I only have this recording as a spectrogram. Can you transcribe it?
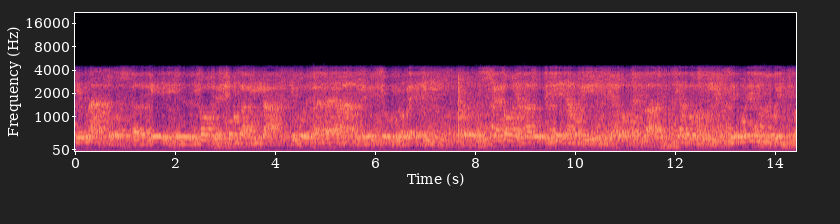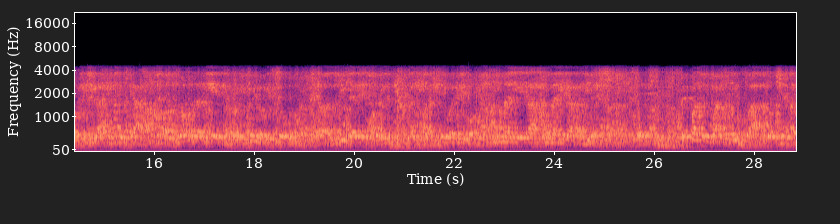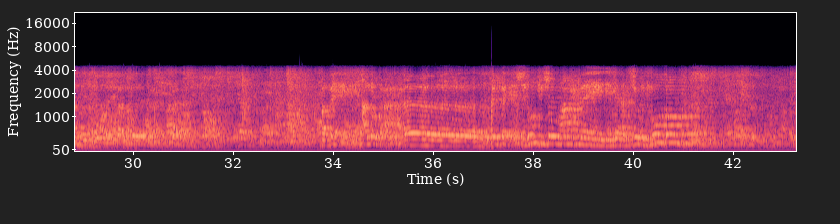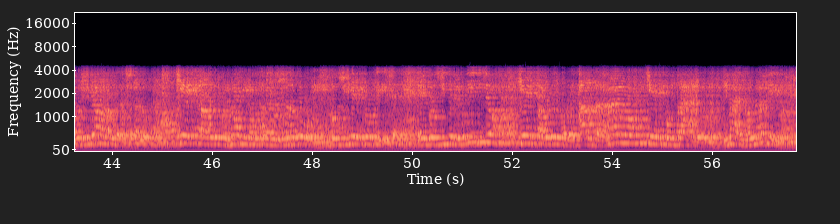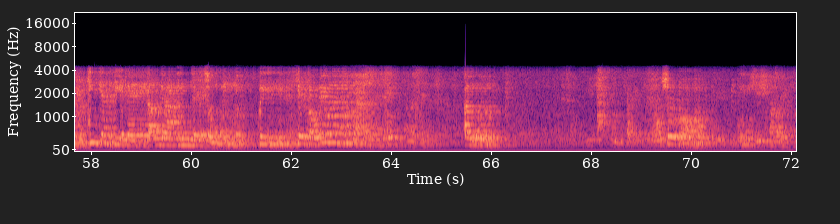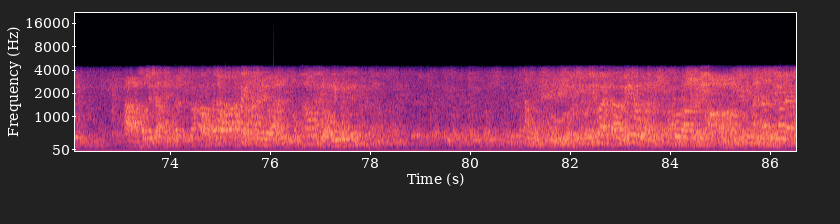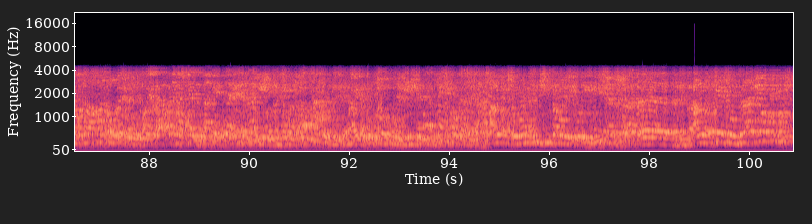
che è un atto Allora, eh, perfetto, se non ci sono altre dichiarazioni di voto, procediamo alla votazione allora. Chi è favorevole nomino eh, scrutatori, il consigliere Cortese e il consigliere Polizio, Allora, sono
